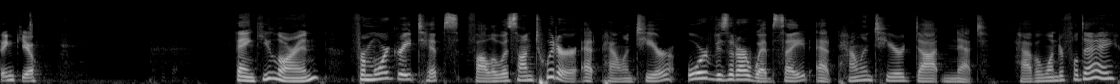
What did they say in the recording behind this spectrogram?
Thank you. Thank you, Lauren. For more great tips, follow us on Twitter at Palantir or visit our website at palantir.net. Have a wonderful day.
